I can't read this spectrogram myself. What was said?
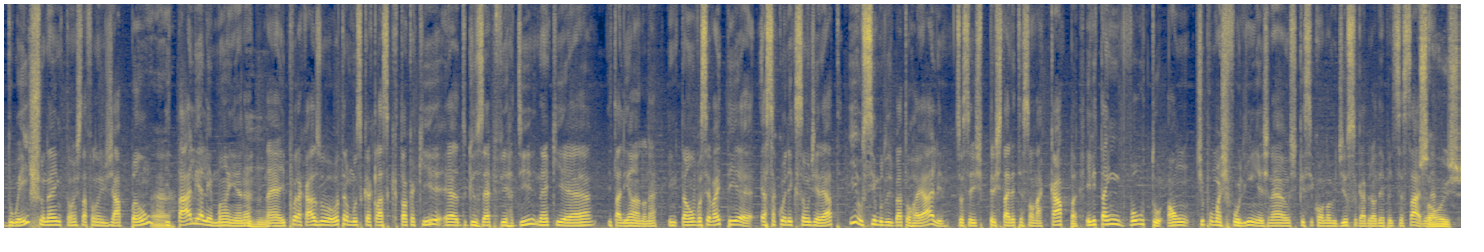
do eixo, né? Então a gente tá falando de Japão, É. Itália e Alemanha, né? Uhum. né? E por acaso, outra música clássica que toca aqui é do Giuseppe Verdi, né? Que é italiano, né? Então você vai ter essa conexão direta. E o símbolo de Battle Royale, se vocês prestarem atenção na capa, ele tá envolto a um, tipo umas folhinhas, né? Eu esqueci qual é o nome disso, Gabriel, de repente você sabe, né? São os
